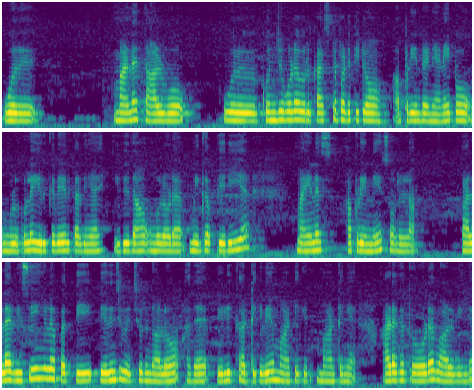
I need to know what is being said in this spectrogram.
ஒரு மனத்தாழ்வோ ஒரு கொஞ்சம் கூட ஒரு கஷ்டப்படுத்திட்டோம் அப்படின்ற நினைப்போ உங்களுக்குள்ளே இருக்கவே இருக்காதுங்க. இதுதான் உங்களோட மிகப்பெரிய மைனஸ் அப்படின்னே சொல்லலாம். பல விஷயங்களை பற்றி தெரிஞ்சு வச்சுருந்தாலும் அதை வெளிக்காட்டிக்கவே மாட்டிக்க மாட்டீங்க. அடக்கத்தோடு வாழ்வீங்க.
